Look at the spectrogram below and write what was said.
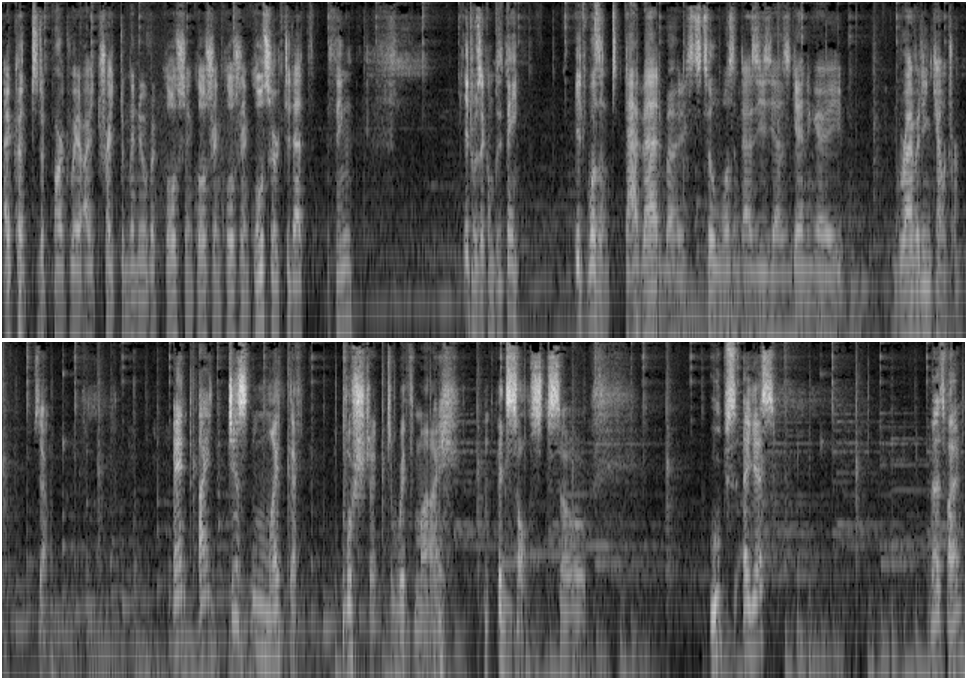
I cut to the part where I tried to maneuver closer and closer and closer and closer to that thing. It was a complete pain. It wasn't that bad, but it still wasn't as easy as getting a gravity encounter. So, and I just might have pushed it with my exhaust, so... Oops, I guess. That's fine.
